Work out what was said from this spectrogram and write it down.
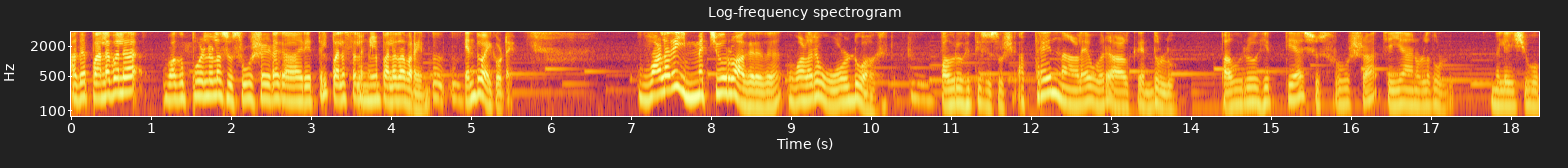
അത് പല പല വകുപ്പുകളിലുള്ള ശുശ്രൂഷയുടെ കാര്യത്തിൽ പല സ്ഥലങ്ങളിലും പലതാ പറയുന്നു. എന്തു ആയിക്കോട്ടെ. വളരെ ഇമ്മച്യൂറും ആകരുത് വളരെ ഓൾഡും ആകരുത്. പൗരോഹിത്യ ശുശ്രൂഷ. അത്രയും നാളെ ഒരാൾക്ക് എന്തുള്ളൂ? പൗരോഹിത്യ ശുശ്രൂഷ ചെയ്യാനുള്ളതുള്ളൂ. എന്നല്ല യേശുവോ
